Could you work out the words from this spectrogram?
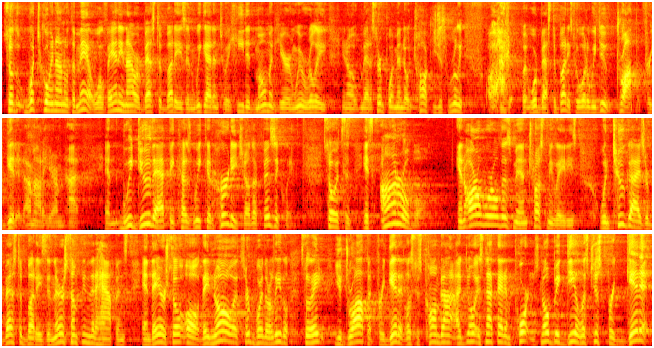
So, the, what's going on with the male? Well, if Andy and I were best of buddies and we got into a heated moment here and we were really, you know, at a certain point, men don't talk, you just really, oh, but we're best of buddies. So, what do we do? Drop it, forget it, I'm out of here. I'm not. And we do that because we could hurt each other physically. So, it's, it's honorable. In our world as men, trust me, ladies, when two guys are best of buddies and there's something that happens and they are so, oh, they know at a certain point they're lethal, so they, you drop it, forget it, let's just calm down. I know it's not that important, it's no big deal, let's just forget it.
